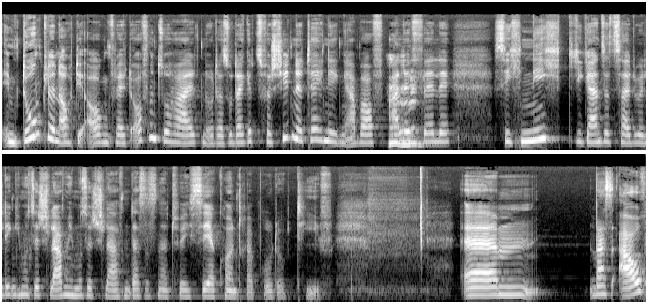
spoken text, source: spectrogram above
im Dunkeln auch die Augen vielleicht offen zu halten oder so. Da gibt's verschiedene Techniken, aber auf mhm. alle Fälle sich nicht die ganze Zeit überlegen, ich muss jetzt schlafen, ich muss jetzt schlafen. Das ist natürlich sehr kontraproduktiv. Ähm, was auch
